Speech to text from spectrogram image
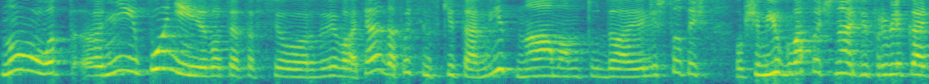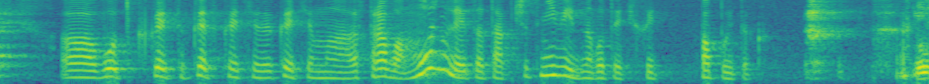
Ну вот э, не Японии вот это все развивать, а, допустим, с Китаем, Вьетнамом туда или что-то еще. В общем, Юго-Восточную Азию привлекать вот к, к, к, к этим островам. Можно ли это так? Что-то не видно вот этих попыток. Ну,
